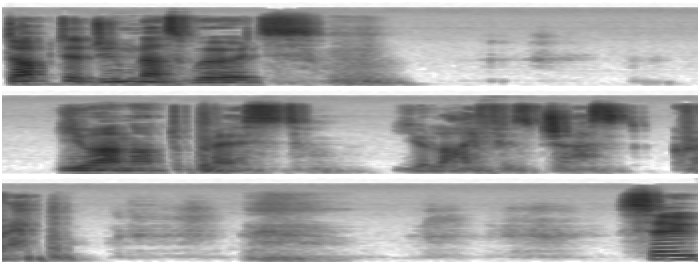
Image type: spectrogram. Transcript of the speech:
Dr. Joomla's words, you are not depressed. Your life is just crap. So,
